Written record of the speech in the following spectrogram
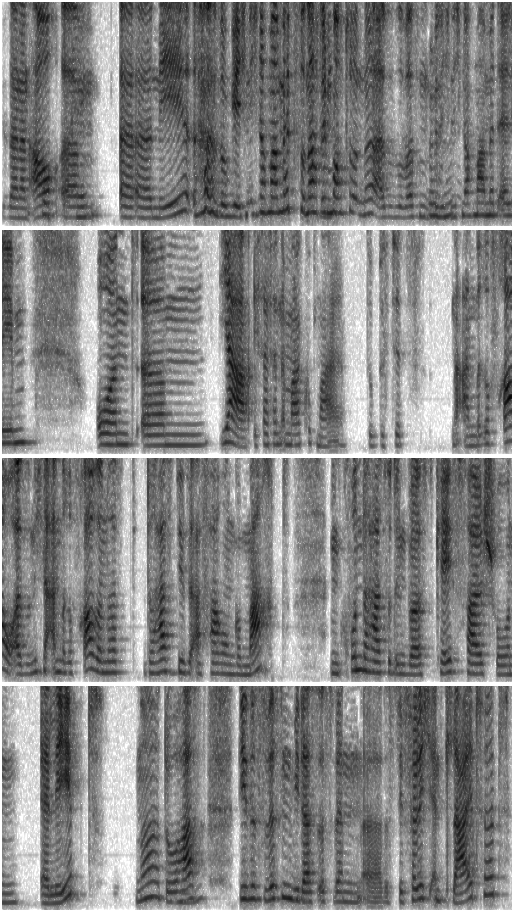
Die sagen dann auch, oh, okay. ähm, äh, äh nee, so gehe ich nicht nochmal mit, so nach dem Motto. Ne? Also sowas will mhm. ich nicht nochmal miterleben. Und ähm, ja, ich sage dann immer, guck mal, du bist jetzt eine andere Frau. Also nicht eine andere Frau, sondern du hast, du hast diese Erfahrung gemacht. Im Grunde hast du den Worst-Case-Fall schon erlebt. Ne? Du mhm. hast dieses Wissen, wie das ist, wenn äh, das dir völlig entgleitet.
